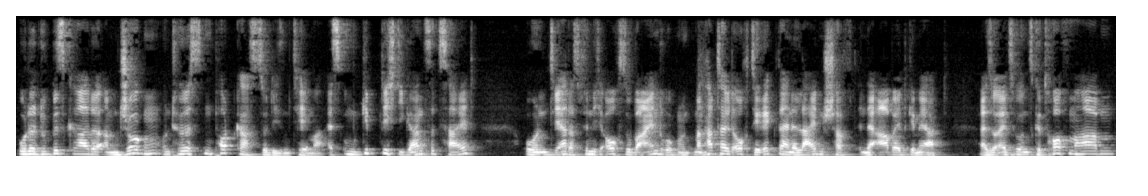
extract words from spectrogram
Oder du bist gerade am Joggen und hörst einen Podcast zu diesem Thema. Es umgibt dich die ganze Zeit. Und ja, das finde ich auch so beeindruckend. Und man hat halt auch direkt deine Leidenschaft in der Arbeit gemerkt. Also als wir uns getroffen haben,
